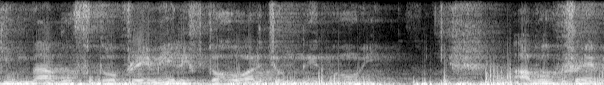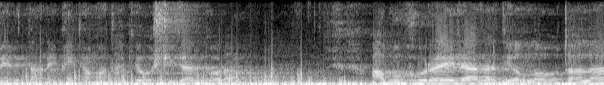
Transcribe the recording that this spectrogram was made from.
কিংবা গুপ্ত প্রেমে লিপ্ত হওয়ার জন্য নয়। আবু প্রেমের তানে পিতামাতাকে অস্বীকার করা আবু হুরাইরা রাদি আল্লাহ তালা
